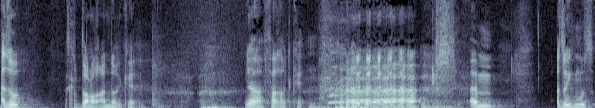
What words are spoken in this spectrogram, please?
Also, Es gibt auch noch andere Ketten. Ja, Fahrradketten. ähm, also ich muss,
